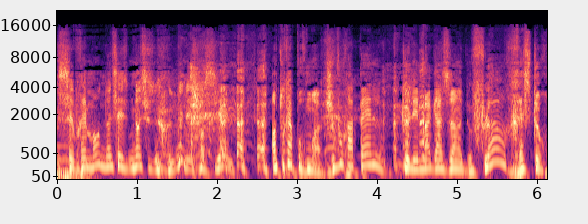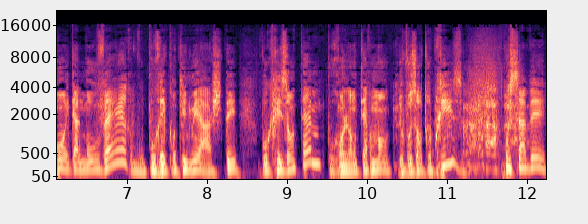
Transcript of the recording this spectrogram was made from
c'est vraiment non essentiel. En tout cas pour moi. Je vous rappelle que les magasins de fleurs resteront également ouverts. Vous pourrez continuer à acheter vos chrysanthèmes pour l'enterrement de vos entreprises. Vous savez,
